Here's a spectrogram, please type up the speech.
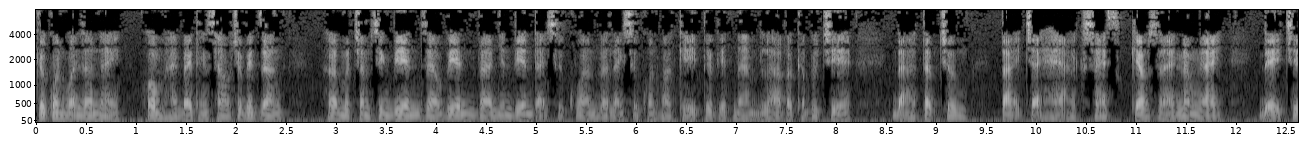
Cơ quan ngoại giao này hôm 27 tháng 6 cho biết rằng hơn 100 sinh viên, giáo viên và nhân viên đại sứ quán và lãnh sự quán Hoa Kỳ từ Việt Nam, Lào và Campuchia đã tập trung tại trại hè Access kéo dài 5 ngày để chia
